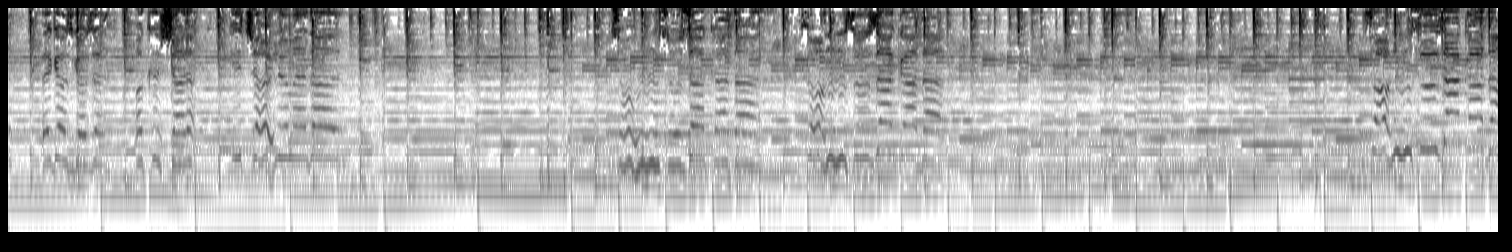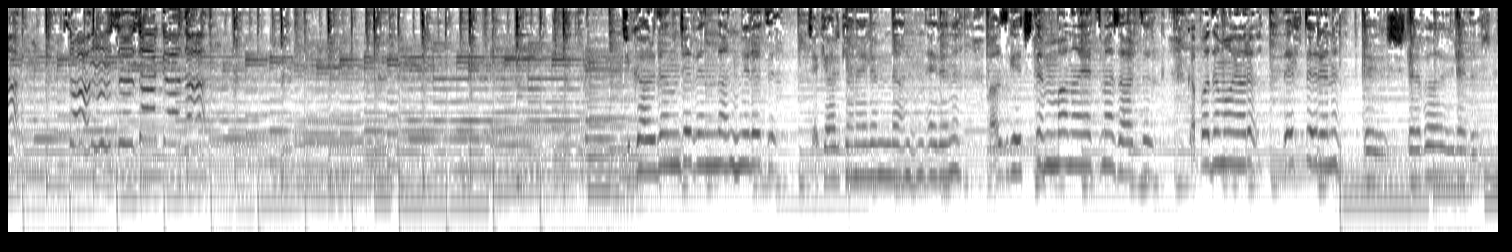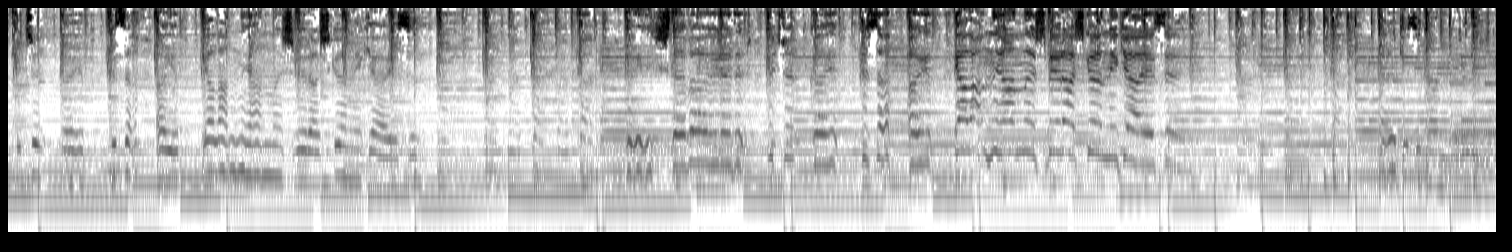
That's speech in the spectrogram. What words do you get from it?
ve göz göze Bakışarak hiç ölmeden. Sonsuza kadar Sonsuza kadar Çıkardım cebinden bileti Çekerken elimden elini. Vazgeçtim bana yetmez artık. Kapadım o yara defterini. Ve işte böyledir. Küçük kayıp kısa ayıp. Yalan yanlış bir aşkın hikayesi. Ve işte böyledir. Küçük kayıp kısa ayıp. Yalan yanlış bir aşkın hikayesi. Herkesi kandırır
